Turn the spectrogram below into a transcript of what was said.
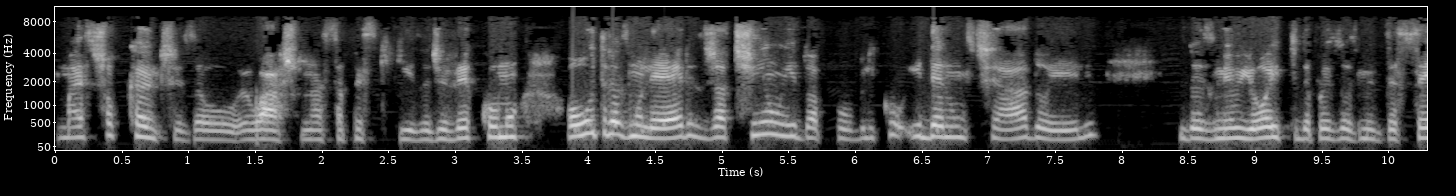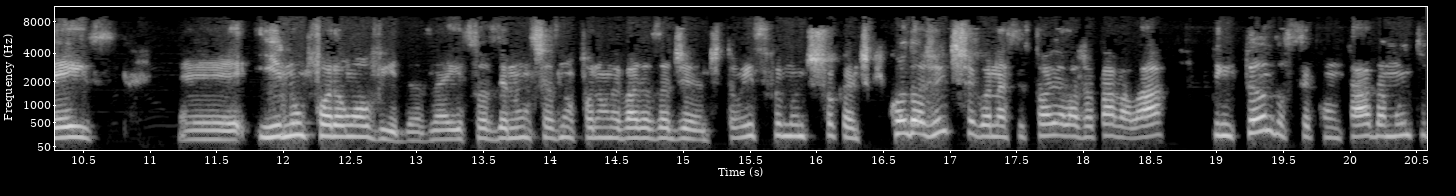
mais chocantes, eu, eu acho, nessa pesquisa, de ver como outras mulheres já tinham ido a público e denunciado ele em 2008, depois de 2016, é, e não foram ouvidas, né? E suas denúncias não foram levadas adiante. Então isso foi muito chocante. Que quando a gente chegou nessa história, ela já estava lá tentando ser contada há muito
